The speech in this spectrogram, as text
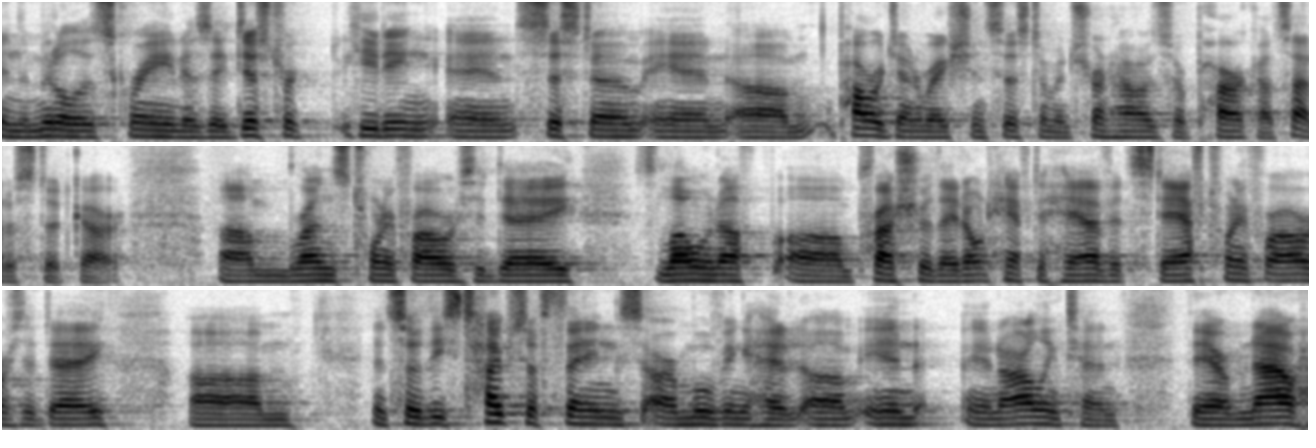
in the middle of the screen is a district heating and system and um, power generation system in Schönhauser Park outside of Stuttgart. Um, Runs 24 hours a day. It's low enough um, pressure, they don't have to have it staffed 24 hours a day. Um, and so these types of things are moving ahead. Um, in, in Arlington, they are now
